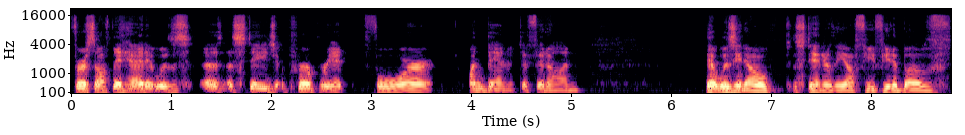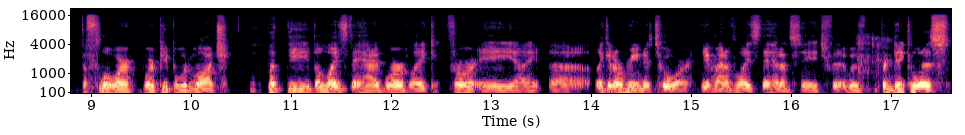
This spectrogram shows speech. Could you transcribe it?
First off, they had it was a, a stage appropriate for one band to fit on. That was you know standardly a few feet above the floor where people would watch but the the lights they had were like for a uh, uh, like an arena tour. The amount of lights they had on stage for it was ridiculous.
